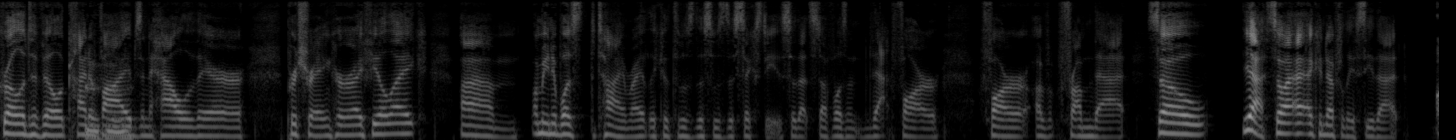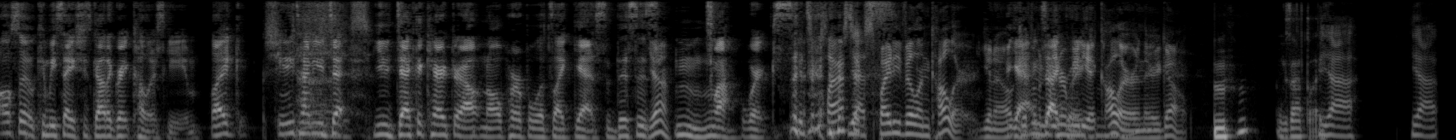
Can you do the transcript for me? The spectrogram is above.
Cruella de Vil kind of Mhm. vibes and how they're portraying her. I feel like. Um, I mean, it was the time, right? Like it was this was the '60s, so that stuff wasn't that far, far of, from that. So yeah, so I, I can definitely see that. Also, can we say she's got a great color scheme? Like She anytime you de- you deck a character out in all purple, it's like yes, this is Yeah. mm, mwah, works. It's a classic Yes. Spidey villain color, you know? Yeah, Give him exactly. an intermediate color, and there you go. hmm Exactly. Yeah, yeah.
